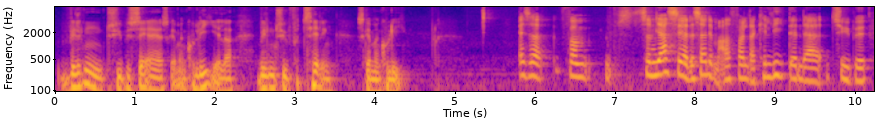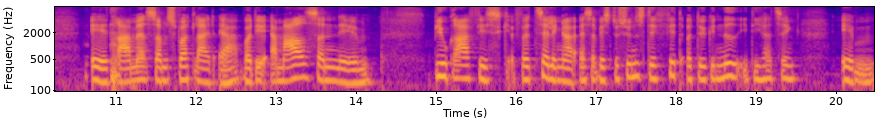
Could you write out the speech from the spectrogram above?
Hvilken type serie skal man kunne lide, eller hvilken type fortælling skal man kunne lide? Altså, for, som jeg ser det, så er det meget folk, der kan lide den der type øh, drama, som Spotlight er, hvor det er meget sådan øh, biografisk fortællinger. Altså, hvis du synes, det er fedt at dykke ned i de her ting. Øh,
